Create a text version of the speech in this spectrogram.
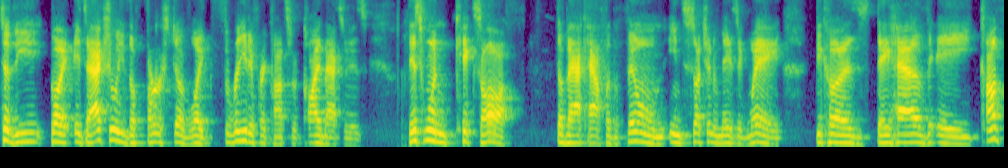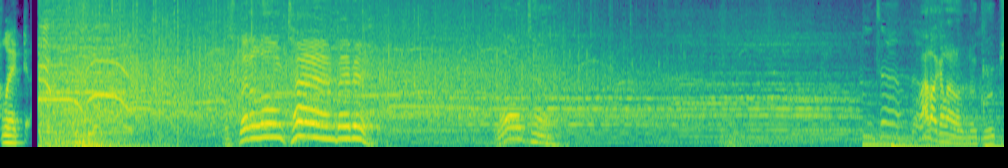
to the, but it's actually the first of like three different concert climaxes. This one kicks off the back half of the film in such an amazing way because they have a conflict It's been a long time, baby. Long time. I like a lot of new groups,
